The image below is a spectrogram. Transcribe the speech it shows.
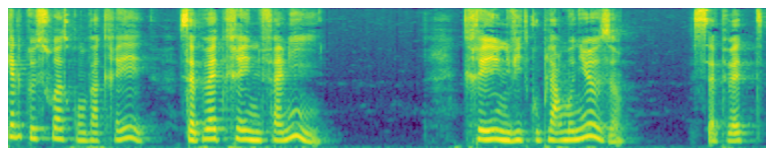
Quel que soit ce qu'on va créer, ça peut être créer une famille, créer une vie de couple harmonieuse, ça peut être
